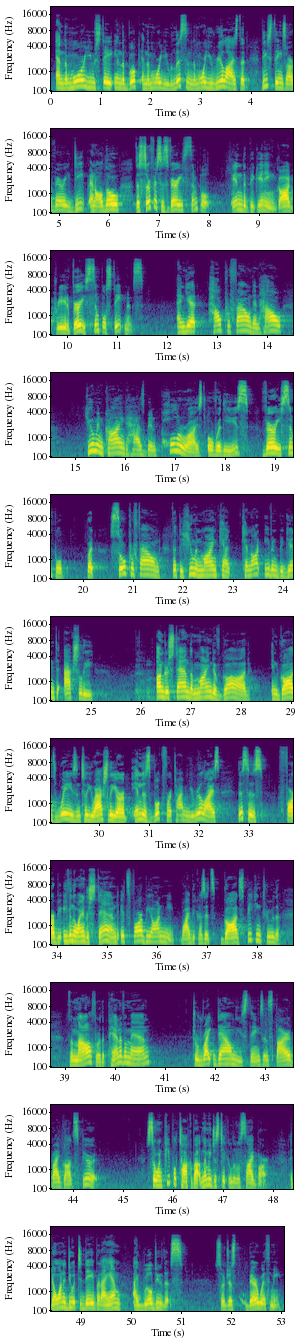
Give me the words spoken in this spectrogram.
And the more you stay in the book and the more you listen, the more you realize that these things are very deep. And although the surface is very simple, in the beginning, God created very simple statements. And yet, how profound and how humankind has been polarized over these very simple, but so profound that the human mind can, cannot even begin to actually understand the mind of God in God's ways until you actually are in this book for a time and you realize this is far, be- even though I understand, it's far beyond me. Why? Because it's God speaking through the, the mouth or the pen of a man to write down these things inspired by God's Spirit. So when people talk about, let me just take a little sidebar. I don't want to do it today, but I am, I will do this. So just bear with me.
